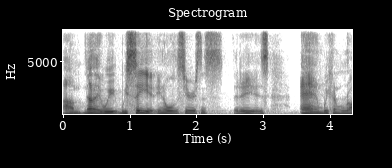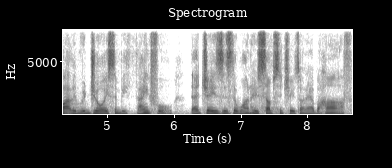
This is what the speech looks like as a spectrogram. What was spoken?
Um, no, no, we, we see it in all the seriousness that it is, and we can rightly rejoice and be thankful that Jesus is the one who substitutes on our behalf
